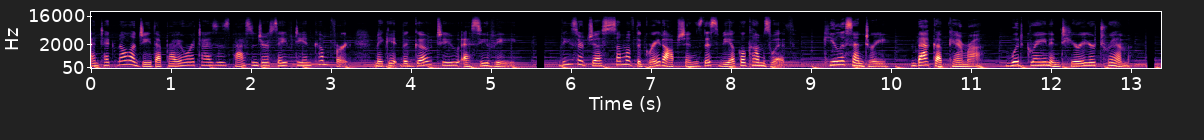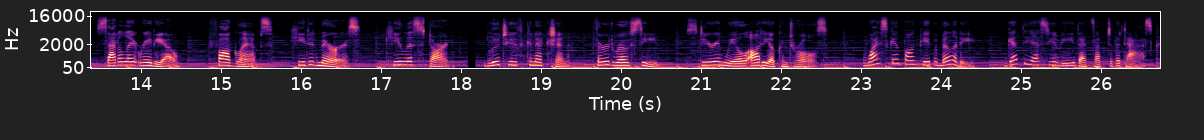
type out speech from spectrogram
and technology that prioritizes passenger safety and comfort make it the go-to SUV. These are just some of the great options this vehicle comes with. Keyless entry, backup camera, wood grain interior trim, satellite radio, fog lamps, heated mirrors, keyless start, Bluetooth connection, third row seat, steering wheel audio controls. Why skimp on capability? Get the SUV that's up to the task,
